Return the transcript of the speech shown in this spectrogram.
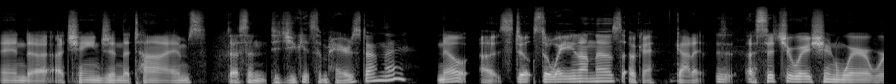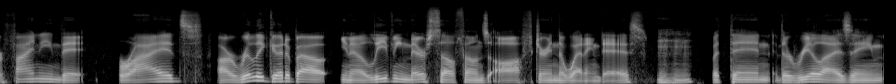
and uh, a change in the times. Dustin, did you get some hairs down there? No, Uh, still still waiting on those? Okay, got it. a situation where we're finding that brides are really good about you know leaving their cell phones off during the wedding days Mhm. but then they're realizing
